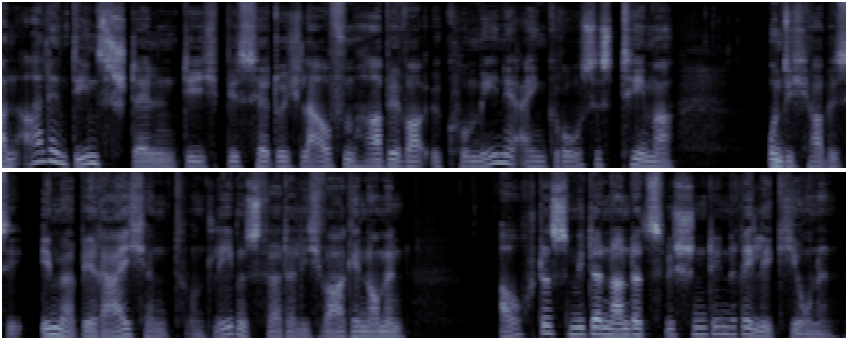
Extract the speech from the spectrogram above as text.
An allen Dienststellen, die ich bisher durchlaufen habe, war Ökumene ein großes Thema, und ich habe sie immer bereichernd und lebensförderlich wahrgenommen, auch das Miteinander zwischen den Religionen.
